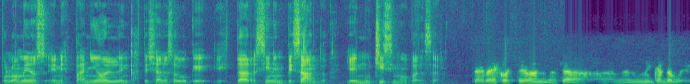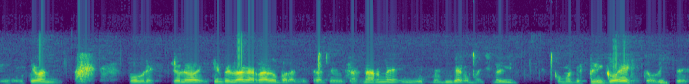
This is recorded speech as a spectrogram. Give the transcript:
por lo menos en español, en castellano, es algo que está recién empezando y hay muchísimo para hacer. Te agradezco Esteban, o sea, a mí me encanta, Esteban pobre, yo lo, siempre lo he agarrado para que trate de sanarme y me mira como diciendo, ¿cómo te explico esto? ¿Viste?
